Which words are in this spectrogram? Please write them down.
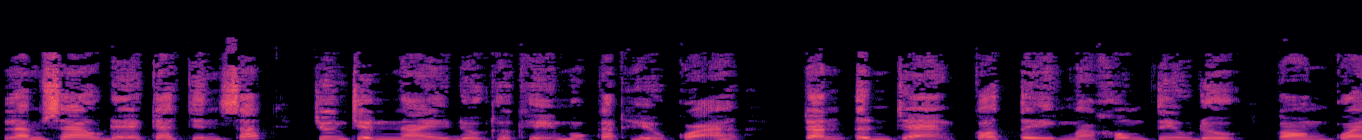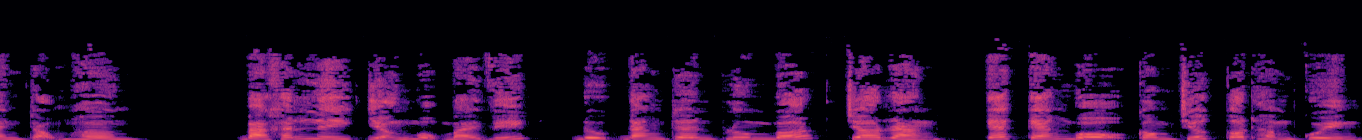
làm sao để các chính sách, chương trình này được thực hiện một cách hiệu quả, tránh tình trạng có tiền mà không tiêu được còn quan trọng hơn. Bà Khánh Ly dẫn một bài viết được đăng trên Bloomberg cho rằng các cán bộ, công chức có thẩm quyền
